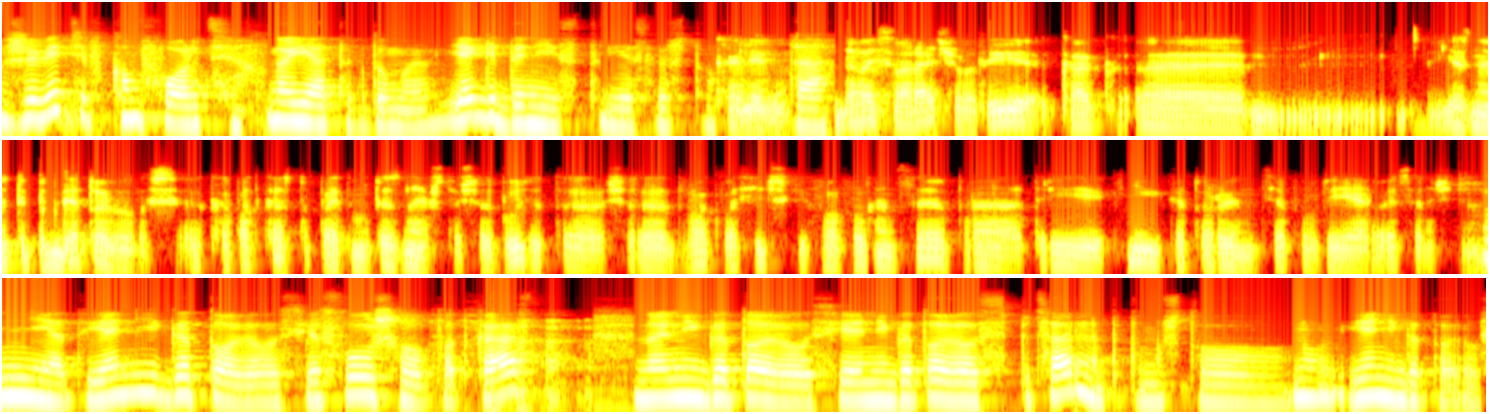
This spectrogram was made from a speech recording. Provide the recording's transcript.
живите в комфорте. Но я так думаю. Я гедонист, если что. Коллега, да. давай сворачивай. Ты как... Э, я знаю, ты подготовилась к подкасту, поэтому ты знаешь, что сейчас будет. Сейчас э, два классических вопроса в конце про три книги, которые на тебя повлияли. Давай начнем. Нет, я не готовилась. Я слушала подкаст, но не готовилась. Я не готовилась специально, потому что... Ну, я не готовилась.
